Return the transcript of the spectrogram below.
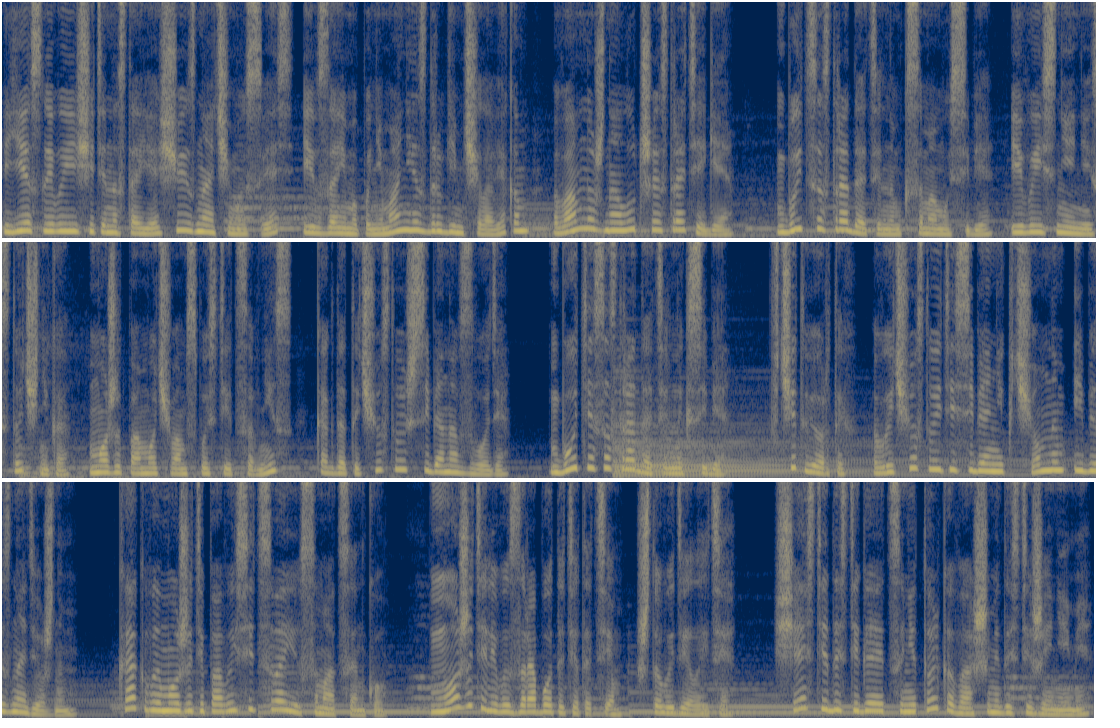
Если вы ищете настоящую значимую связь и взаимопонимание с другим человеком, вам нужна лучшая стратегия. Быть сострадательным к самому себе и выяснение источника может помочь вам спуститься вниз, когда ты чувствуешь себя на взводе. Будьте сострадательны к себе. В-четвертых, вы чувствуете себя никчемным и безнадежным. Как вы можете повысить свою самооценку? Можете ли вы заработать это тем, что вы делаете? Счастье достигается не только вашими достижениями.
